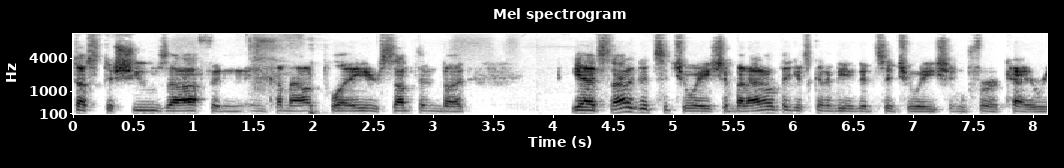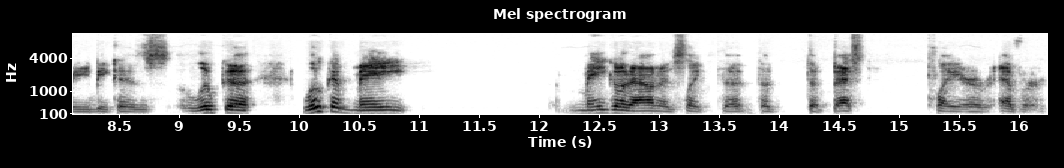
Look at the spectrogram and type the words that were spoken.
dust the shoes off, and, and come out and play or something. But yeah, it's not a good situation. But I don't think it's going to be a good situation for Kyrie because Luca Luka may may go down as like the the, the best player ever.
